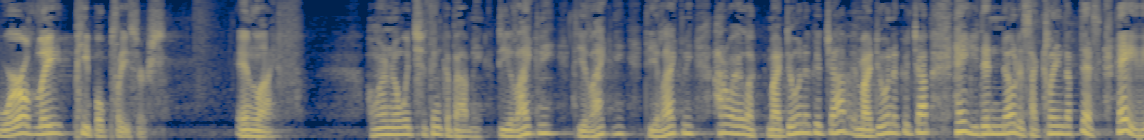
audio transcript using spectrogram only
worldly people pleasers in life. I want to know what you think about me. Do you like me? Do you like me? Do you like me? How do I look? Am I doing a good job? Am I doing a good job? Hey, you didn't notice. I cleaned up this. Hey,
